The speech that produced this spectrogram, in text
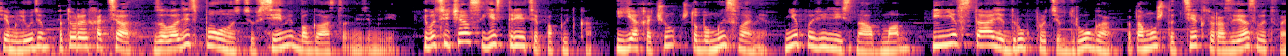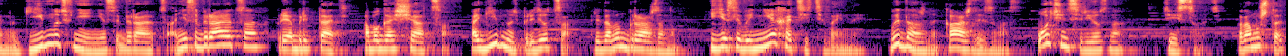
тем людям, которые хотят завладеть полностью всеми богатствами Земли. И вот сейчас есть третья попытка. И я хочу, чтобы мы с вами не повелись на обман и не встали друг против друга, потому что те, кто развязывает войну, гибнуть в ней не собираются. Они собираются приобретать, обогащаться. А гибнуть придется рядовым гражданам. И если вы не хотите войны, вы должны, каждый из вас, очень серьезно действовать. Потому что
